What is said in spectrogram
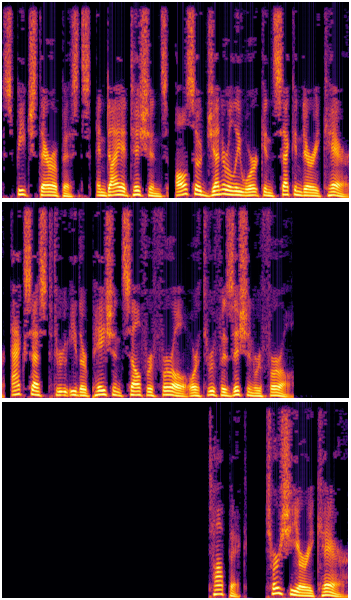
speech therapists, and dietitians, also generally work in secondary care, accessed through either patient self-referral or through physician referral. Tertiary care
